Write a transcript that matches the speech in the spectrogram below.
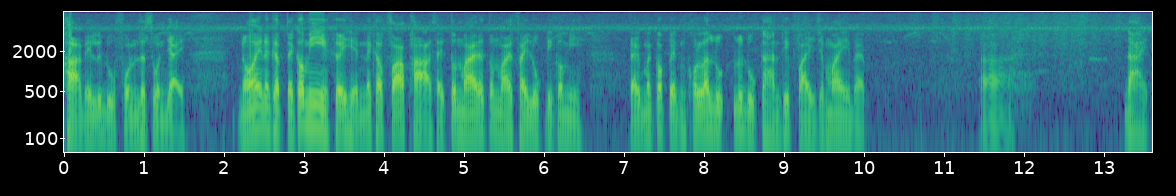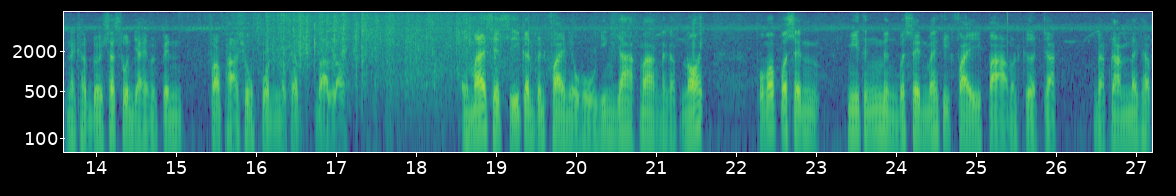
ผ่าในฤดูฝนซะส่วนใหญ่น้อยนะครับ แต่ก็มีเคยเห็นนะครับ ฟ้าผ่าใส่ต้นไม้แล้วต้นไม้ไฟลุกนี่ก็มี แต่มันก็เป็นคนละฤดูกาลที่ไฟจะไหม้แบบได้นะครับ โดยสัดส่วนใหญ่มันเป็นฟ้าผ่าช่วงฝนนะครับบ้านเราไอ้ไม้เสียดสีกันเป็นไฟเนี่ยโอ้โหยิ่งยากมากนะครับ น้อย ผมว่าเปอร์เซ็นต์มีถึงหนึ่งเปอร์เซ็นต์ไหมที่ไฟป่ามันเกิดจากแบบนั้นนะครับ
